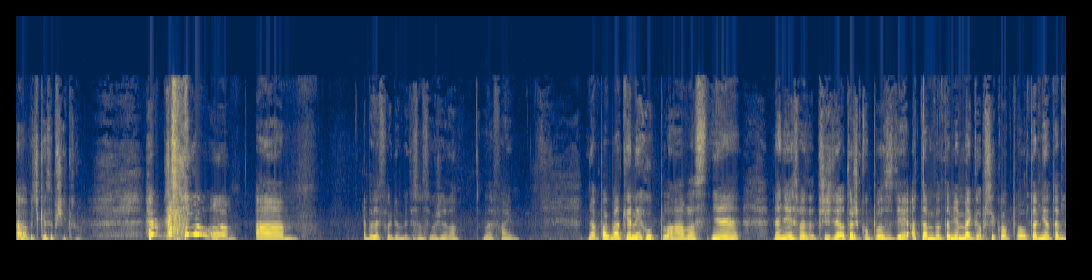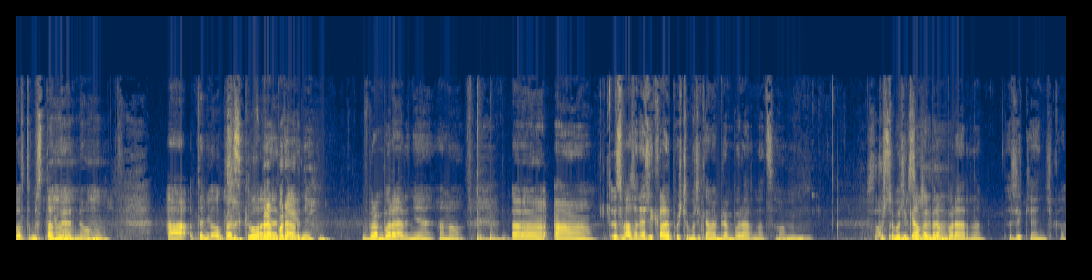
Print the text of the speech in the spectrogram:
A počkej, se přikru. a, a byly fakt dobrý, to jsem si užila. To bylo fajn. No pak byl Kenny Hupla, vlastně na něj jsme přišli o trošku později a tam, byl, tam mě mega překvapil. Tam, měl, tam byl v tom stanu Mhm, jednou mhm. A tam měl úplně skvělou V bramborárně. v bramborárně, ano. Uh, a to jsme asi neříkali, proč tomu říkáme bramborárna, co? Proč tomu Myslím, říkáme ne. bramborárna? Řekni, Anička.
